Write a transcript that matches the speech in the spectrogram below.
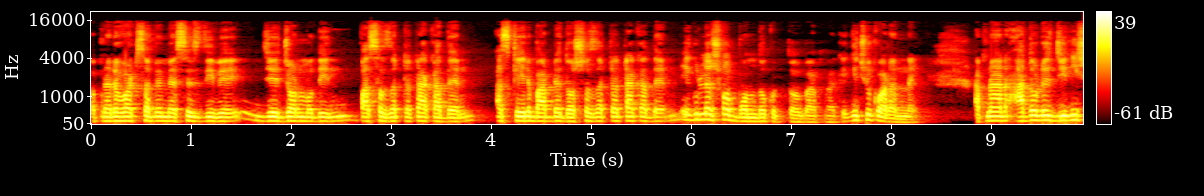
আপনার হোয়াটসঅ্যাপে মেসেজ দিবে যে জন্মদিন পাঁচ হাজারটা টাকা দেন, আজকে এর বার্থডে দশ হাজারটা টাকা দেন, এগুলো সব বন্ধ করতে হবে আপনাকে, কিছু করার নাই। আপনার আদরের জিনিস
